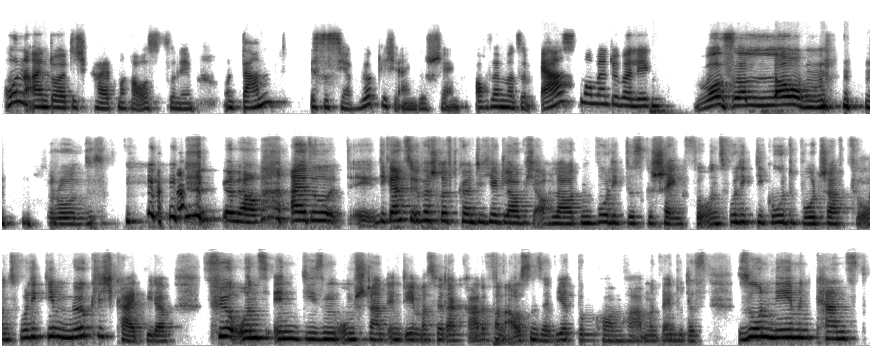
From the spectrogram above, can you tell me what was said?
Uneindeutigkeiten rauszunehmen. Und dann ist es ja wirklich ein Geschenk. Auch wenn wir uns im ersten Moment überlegen, was erlauben. Rund. genau. Also die ganze Überschrift könnte hier, glaube ich, auch lauten, wo liegt das Geschenk für uns? Wo liegt die gute Botschaft für uns? Wo liegt die Möglichkeit wieder für uns in diesem Umstand, in dem, was wir da gerade von außen serviert bekommen haben? Und wenn du das so nehmen kannst,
